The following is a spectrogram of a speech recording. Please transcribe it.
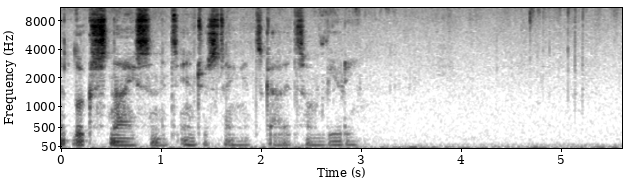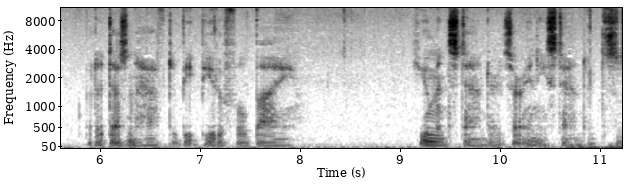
It looks nice and it's interesting. It's got its own beauty. But it doesn't have to be beautiful by human standards or any standards.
